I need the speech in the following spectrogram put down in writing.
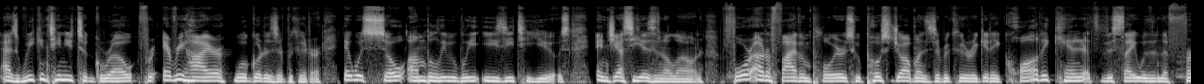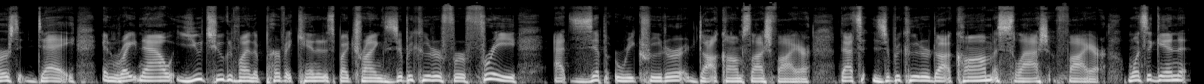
as we continue to grow, for every hire, we'll go to ZipRecruiter. It was so unbelievably easy to use. And Jesse isn't alone. Four out of five employers who post a job on ZipRecruiter get a quality candidate through the site within the first day. And right now, you too can find the perfect candidates by trying ZipRecruiter for free at ziprecruiter.com slash fire. That's ziprecruiter.com slash fire. Once again,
